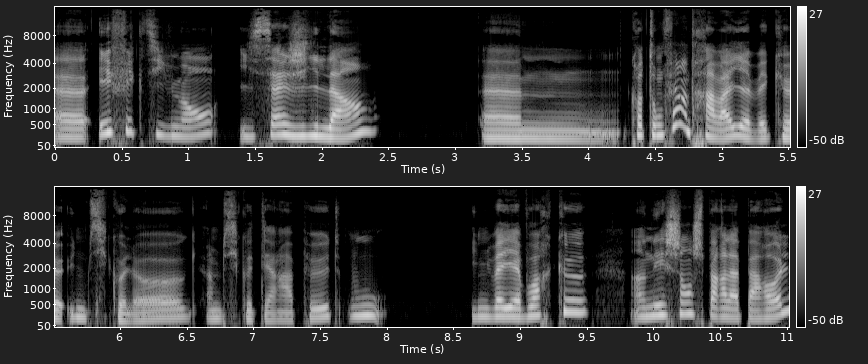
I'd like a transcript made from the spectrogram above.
Euh, effectivement, il s'agit là, euh, quand on fait un travail avec euh, une psychologue, un psychothérapeute, où il ne va y avoir que un échange par la parole,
